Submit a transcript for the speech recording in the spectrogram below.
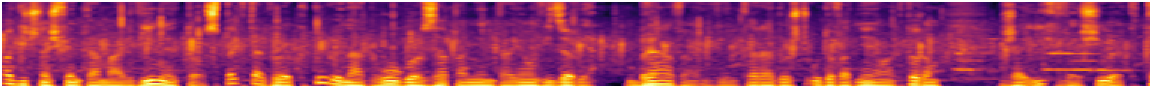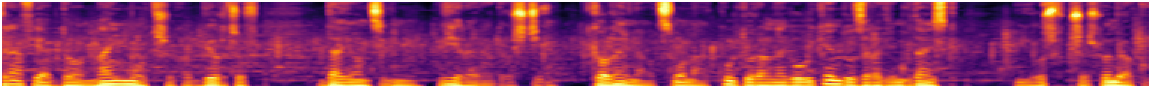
Magiczne Święta Malwiny to spektakl, który na długo zapamiętają widzowie. Brawa i wielka radość udowadniają aktorom, że ich wysiłek trafia do najmłodszych odbiorców, dając im wiele radości. Kolejna odsłona kulturalnego weekendu z Radiem Gdańsk już w przyszłym roku.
